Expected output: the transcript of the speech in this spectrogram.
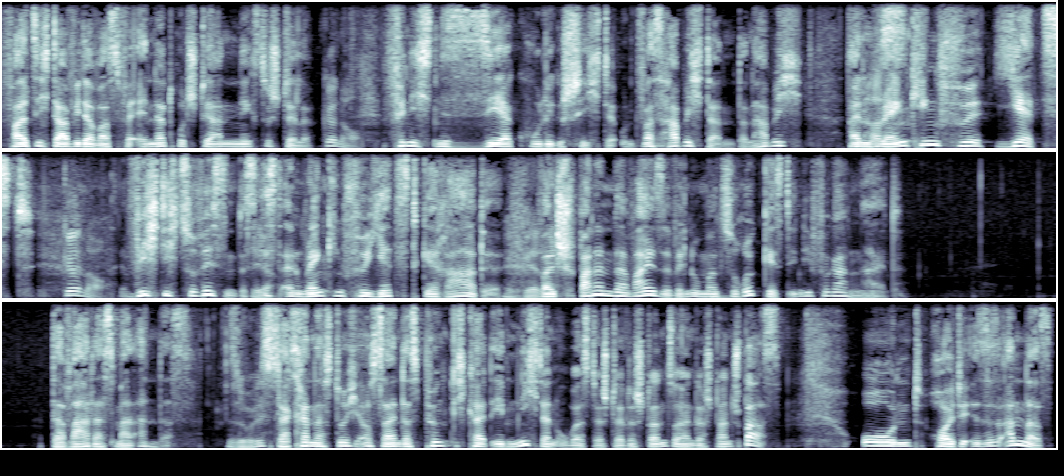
Falls sich da wieder was verändert, rutscht der an die nächste Stelle. Genau. Finde ich eine sehr coole Geschichte. Und was habe ich dann? Dann habe ich ein Ranking für jetzt. Genau. Wichtig zu wissen, das Ja. ist ein Ranking für jetzt gerade. Ja, gell? Weil spannenderweise, wenn du mal zurückgehst in die Vergangenheit, da war das mal anders. So ist Da es. kann das durchaus sein, dass Pünktlichkeit eben nicht an oberster Stelle stand, sondern da stand Spaß. Und heute ist es anders.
